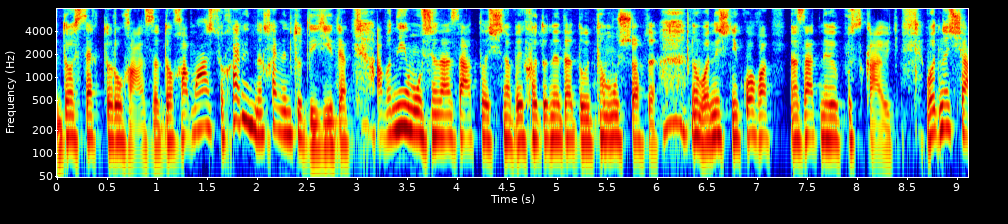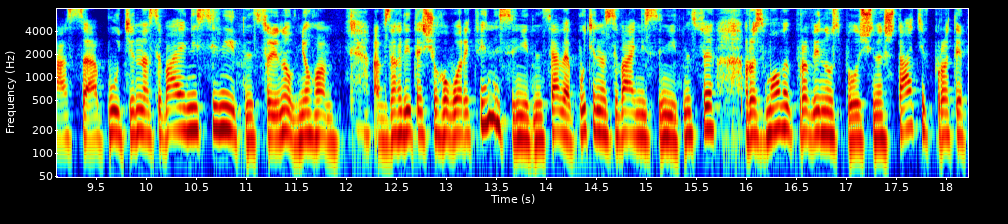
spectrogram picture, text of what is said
до сектору Газа, до Хамасу. Хай він хай він туди їде. А вони йому вже назад точно виходу не дадуть, тому що ну вони ж нікого назад не випускають. Водночас е, Путін називає нісенітницею. Ну в нього е, взагалі те, що говорить він, нісенітниця, але Путін називає нісенітницею розмови про війну Сполучених Штатів проти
